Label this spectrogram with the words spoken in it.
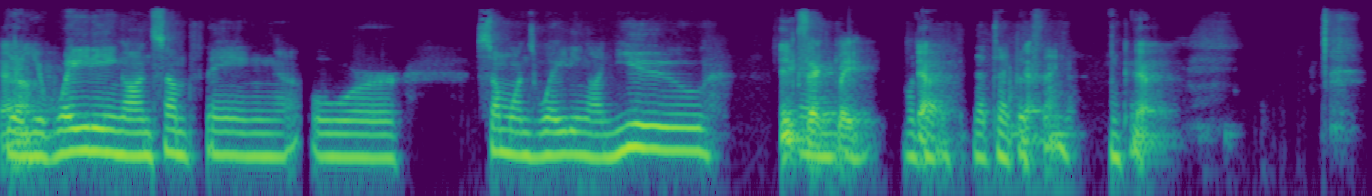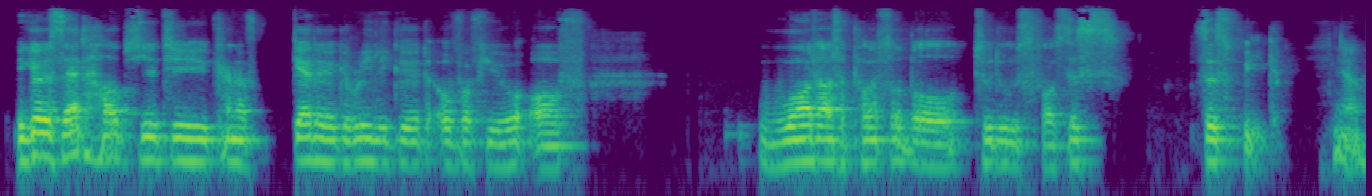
You yeah, you're waiting on something or someone's waiting on you. Exactly. And, okay. Yeah. That type of yeah. thing. Okay. Yeah. Because that helps you to kind of get a really good overview of what are the possible to-dos for this this week. Yeah.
